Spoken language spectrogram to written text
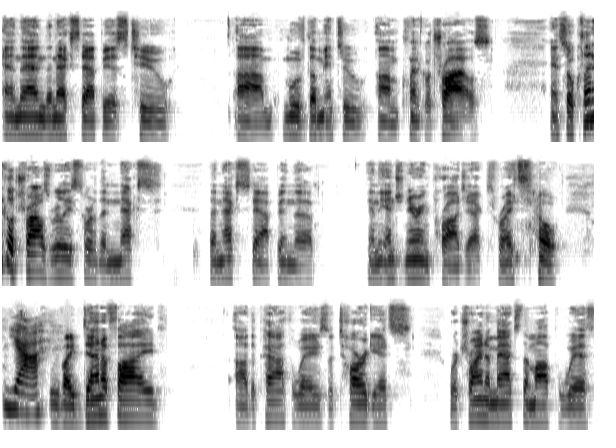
And then the next step is to um, move them into um, clinical trials. And so clinical trials really sort of the next the next step in the in the engineering project, right? So yeah, we've identified uh, the pathways, the targets. We're trying to match them up with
